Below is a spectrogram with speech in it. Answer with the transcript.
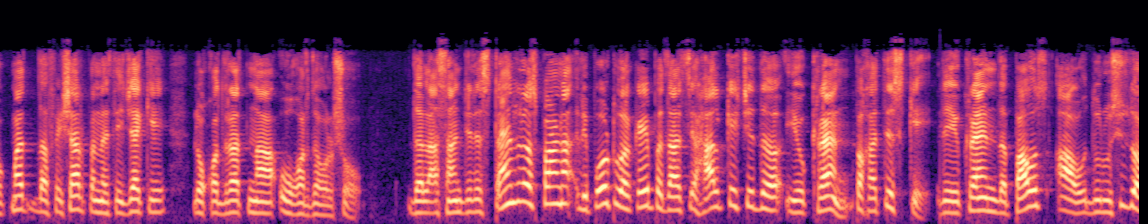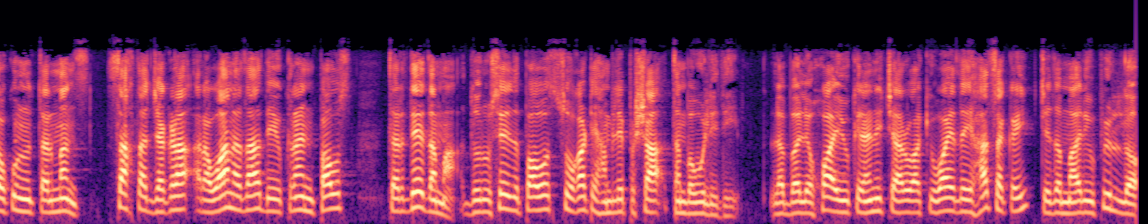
حکومت د فشار په نتیجه کې له قدرت نه وغورځول شو. د لاس انجلس ټایمز ورځپاڼه رپوټ ورکوي، په داسې حال کې چې د یوکراین په ختیځ کې د یوکراین د پوځ او د روسي ځواکونو ترمنځ سخته جګړه روانه ده، د یوکراین پوځ تر دې دمه د روسیې د پوځ څو غټې حملې په شا تمبولې دي. له بلې خوا یوکرایني چارواکي وايي دی هڅه کوي چې د ماریوپول له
